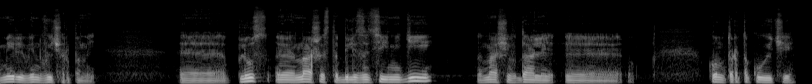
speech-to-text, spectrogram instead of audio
мірі він вичерпаний. Е, Плюс наші стабілізаційні дії, наші вдалі контратакуючі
